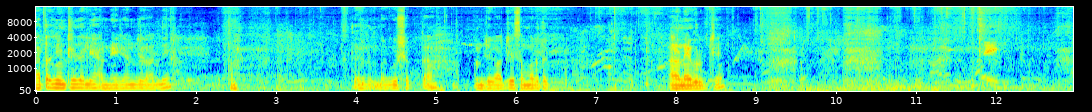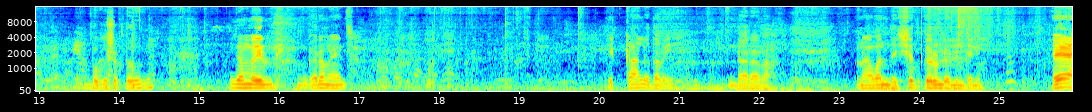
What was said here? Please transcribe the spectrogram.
आताच एंट्री झाली आणण्याची आमच्या गावातली. तर बघू शकता आमच्या गावचे समर्थक हरण्या ग्रुपचे बघू शकता तुम्ही. एकदम बैल गरम आहेच एक काल होता बाई. दाराला नावान दहशत करून ठेवलेली त्यांनी. ए!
